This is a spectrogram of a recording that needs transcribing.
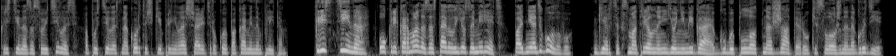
Кристина засуетилась, опустилась на корточки и принялась шарить рукой по каменным плитам. «Кристина!» Окрик Армана заставил ее замереть, поднять голову. Герцог смотрел на нее, не мигая, губы плотно сжаты, руки сложены на груди.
